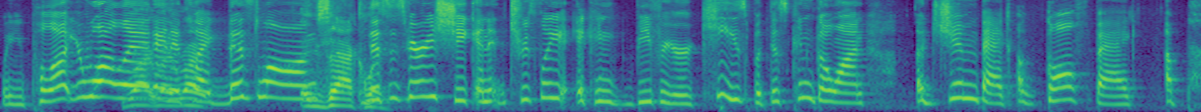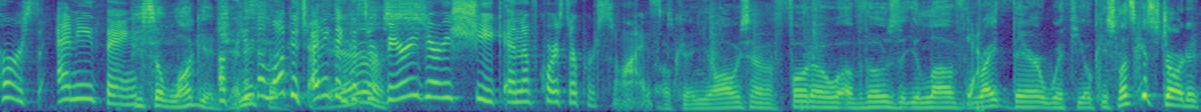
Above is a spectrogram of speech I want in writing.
where you pull out your wallet right, and right, it's right. like this long. Exactly. This is very chic and it, truthfully, it can be for your keys, but this can go on a gym bag, a golf bag, a purse, anything. Piece of luggage, A piece anything. of luggage, anything, because they're very, very chic, and of course they're personalized. Okay, and you always have a photo of those that you love Yes. right there with you. Okay, so let's get started.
